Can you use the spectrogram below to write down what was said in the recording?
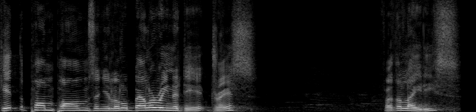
get the pom poms and your little ballerina dress for the ladies.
